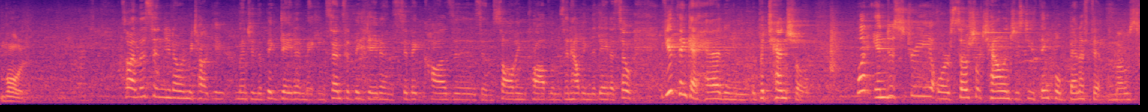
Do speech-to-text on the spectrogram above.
more. So I listened, you know, when we talked, you mentioned the big data and making sense of big data and civic causes and solving problems and helping the data. So if you think ahead in the potential, what industry or social challenges do you think will benefit most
